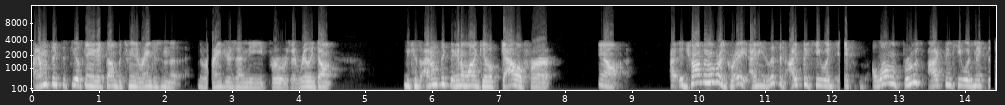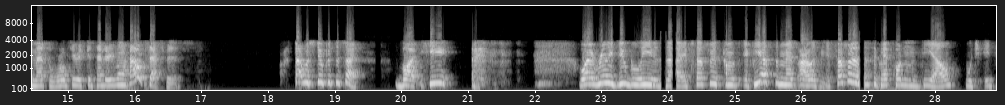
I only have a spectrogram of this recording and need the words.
I don't think deal is going to get done between the Rangers and the the Rangers and the Brewers. I really don't, because I don't think they're going to want to give up Gallo for, you know, uh, Jonathan Hoover is great. I mean, listen, I think he would, if along with Bruce, I think he would make the Mets a World Series contender even without Cespedes. That was stupid to say, but he what I really do believe is that if Cespedes comes, if he has to miss, all right, listen, if Cespedes has to get put in the DL, which it's,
